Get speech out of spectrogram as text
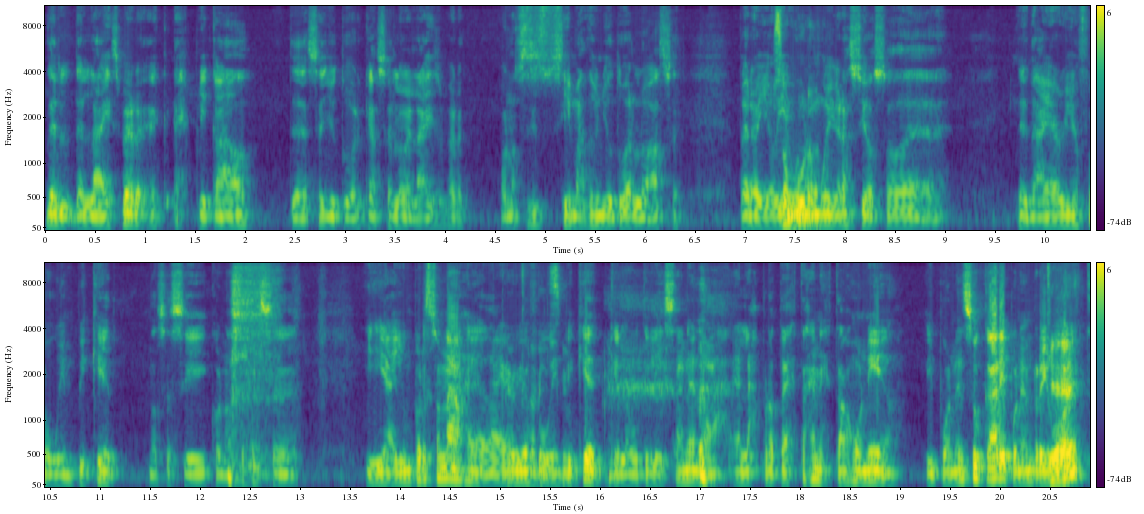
del, del iceberg explicado de ese youtuber que hace lo del iceberg, o no sé si, si más de un youtuber lo hace, pero yo vi Son uno muy gracioso de, de Diary of a Wimpy Kid, no sé si conoces ese, y hay un personaje de Diary of a Wimpy Kid que lo utilizan en, las en las protestas en Estados Unidos, y ponen su cara y ponen revolt.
